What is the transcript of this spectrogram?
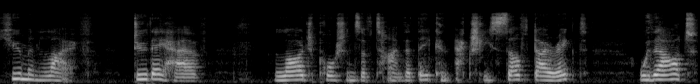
human life do they have large portions of time that they can actually self-direct without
